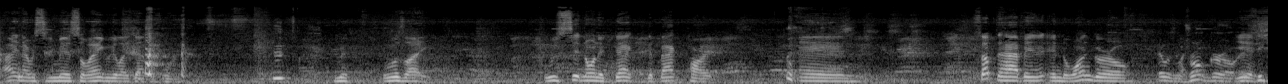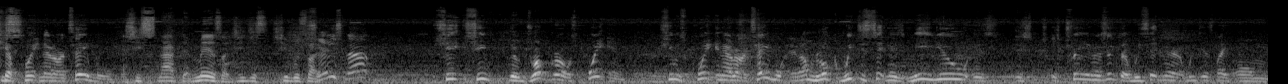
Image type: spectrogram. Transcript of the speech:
I ain't never seen men so angry like that before. It was like we was sitting on the deck, the back part, and something happened, and the one girl, It was a drunk girl. Yeah, and she kept pointing at our table. And she snapped at Miz, like she just, she was She like, ain't snap. she she the drunk girl was pointing. She was pointing at our table, and I'm looking. We just sitting. It's me, you, is is is Tree and her sister. We sitting there. and We just like um,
